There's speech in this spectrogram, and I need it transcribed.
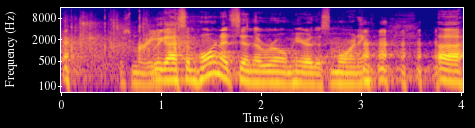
we got some hornets in the room here this morning. uh,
